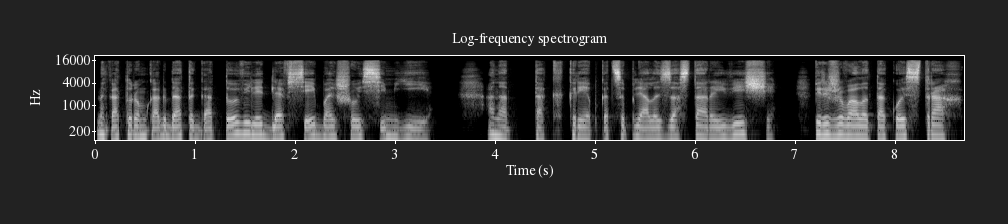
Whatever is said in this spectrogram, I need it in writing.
на котором когда-то готовили для всей большой семьи. Она так крепко цеплялась за старые вещи, переживала такой страх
